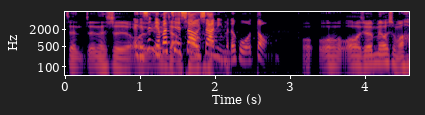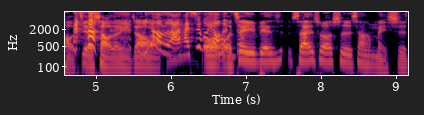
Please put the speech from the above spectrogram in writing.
真真的是。哎，可是你要不要介绍一下你们的活动？我我我觉得没有什么好介绍的，你知道 吗？不要啦，还是会有我我。这一边虽然说是像美食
